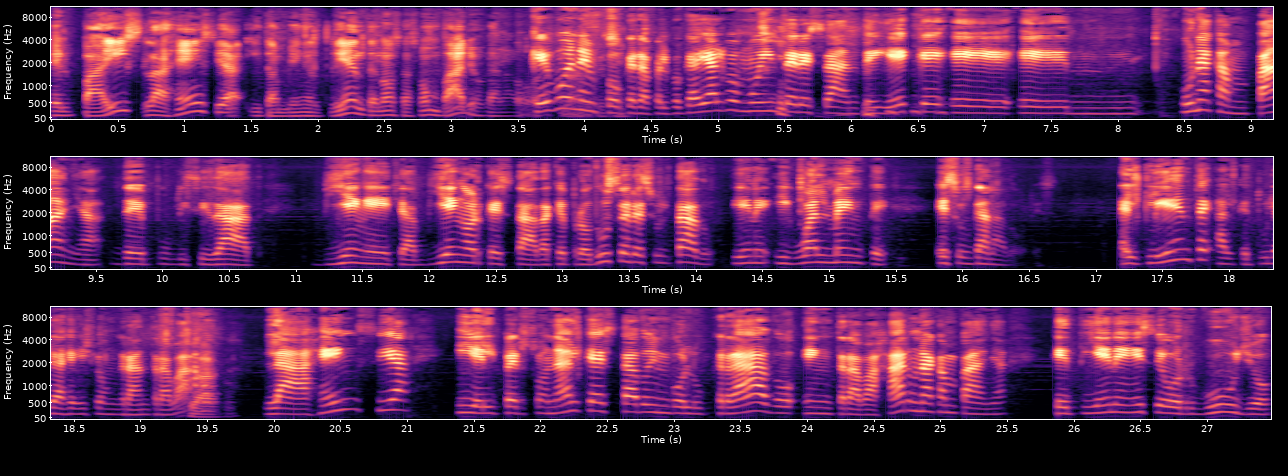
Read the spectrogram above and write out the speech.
el país, la agencia y también el cliente, ¿no? O sea, son varios ganadores. Qué buen claro enfoque, Rafael, porque hay algo muy interesante y es que eh, eh, una campaña de publicidad bien hecha, bien orquestada, que produce resultados, tiene igualmente esos ganadores. El cliente al que tú le has hecho un gran trabajo, Claro. la agencia y el personal que ha estado involucrado en trabajar una campaña que tiene ese orgullo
